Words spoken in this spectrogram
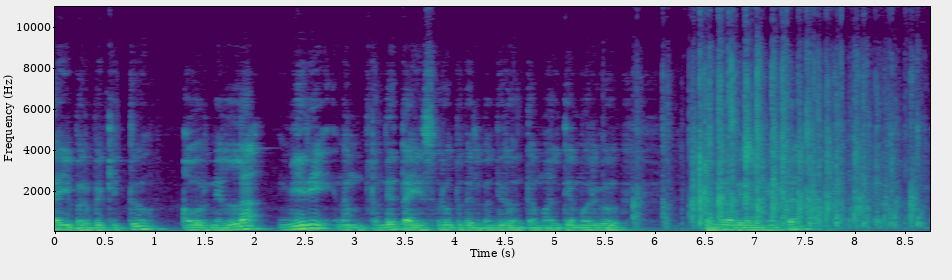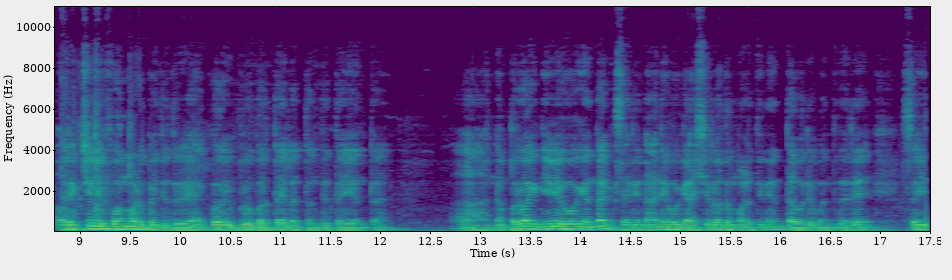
ತಾಯಿ ಬರಬೇಕಿತ್ತು. ಅವ್ರನ್ನೆಲ್ಲ ಮೀರಿ ನಮ್ಮ ತಂದೆ ತಾಯಿ ಸ್ವರೂಪದಲ್ಲಿ ಬಂದಿರುವಂಥ ಮಾಲತಿ ಅಮ್ಮವ್ರಿಗೂ ಧನ್ಯವಾದಗಳನ್ನು ಹೇಳ್ತಾ, ಅವ್ರು ಆ್ಯಕ್ಚುಲಿ ಫೋನ್ ಮಾಡಿ ಬೈದಿದ್ರು, ಯಾಕೋ ಇಬ್ರು ಬರ್ತಾ ಇಲ್ಲ ತಂದೆ ತಾಯಿ ಅಂತ. ನಮ್ಮ ಪರವಾಗಿ ನೀವೇ ಹೋಗಿ ಅಂದಾಗ ಸರಿ, ನಾನೇ ಹೋಗಿ ಆಶೀರ್ವಾದ ಮಾಡ್ತೀನಿ ಅಂತ ಅವರೇ ಬಂದಿದ್ದಾರೆ. ಸೊ ಈ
